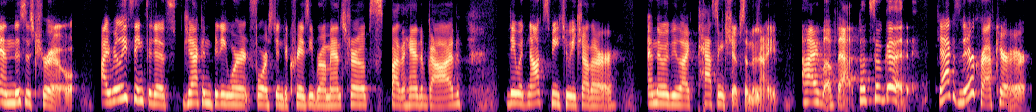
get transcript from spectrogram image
and this is true. I really think that if Jack and Bitty weren't forced into crazy romance tropes by the hand of God, they would not speak to each other and they would be like passing ships in the night. I love that. That's so good. Jack is an aircraft carrier.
